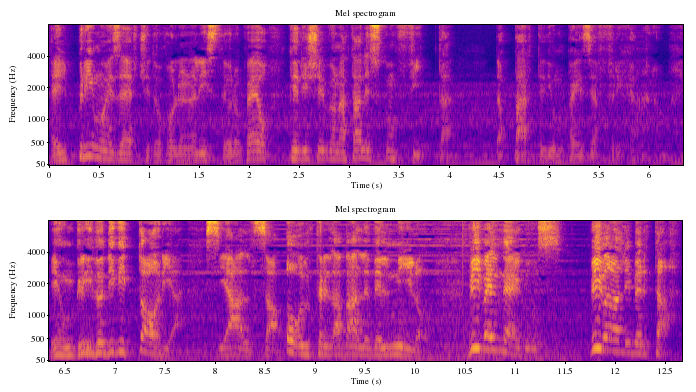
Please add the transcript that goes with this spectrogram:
è il primo esercito colonialista europeo che riceve una tale sconfitta da parte di un paese africano. E un grido di vittoria si alza oltre la valle del Nilo. Viva il Negus! Viva la libertà!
